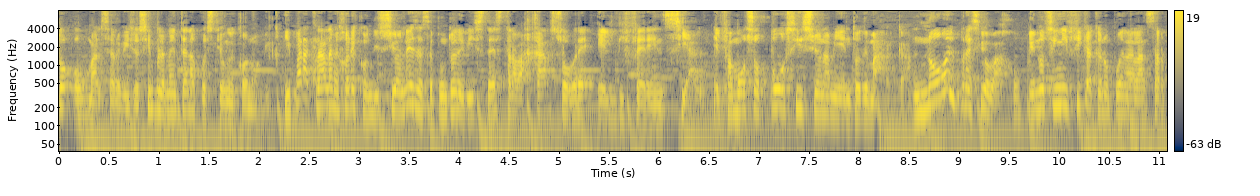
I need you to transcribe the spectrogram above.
o un mal servicio, simplemente una cuestión económica. Y para crear las mejores condiciones desde este punto de vista es trabajar sobre el diferencial, el famoso posicionamiento de marca, no el precio bajo, que no significa que no puedan lanzar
